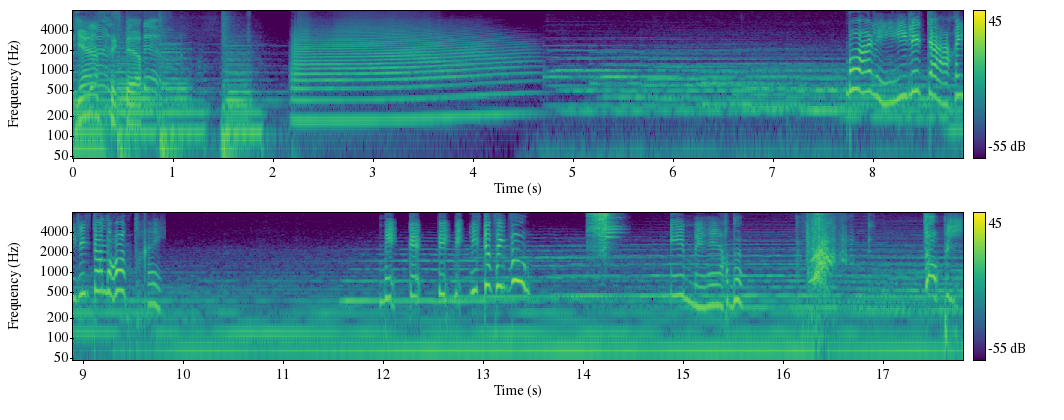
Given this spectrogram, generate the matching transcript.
Bien, inspecteur. Bon allez, il est tard, il est temps de rentrer. Mais que, mais, mais, que faites-vous? Et merde. Ah Tant pis.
